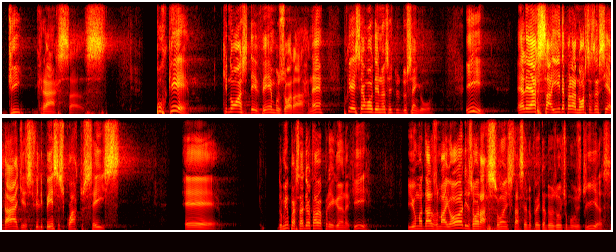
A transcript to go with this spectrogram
de graças. Por que, que nós devemos orar, né? Porque essa é uma ordenança do, do Senhor. E ela é a saída para nossas ansiedades. Filipenses 4, 6. É, domingo passado eu estava pregando aqui, e uma das maiores orações que está sendo feita nos últimos dias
